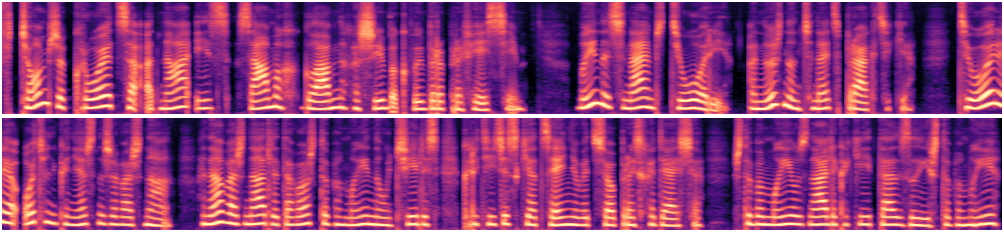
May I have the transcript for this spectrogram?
В чем же кроется одна из самых главных ошибок выбора профессии? Мы начинаем с теории, а нужно начинать с практики. Теория очень, конечно же, важна. Она важна для того, чтобы мы научились критически оценивать все происходящее, чтобы мы узнали какие-то азы, чтобы мы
